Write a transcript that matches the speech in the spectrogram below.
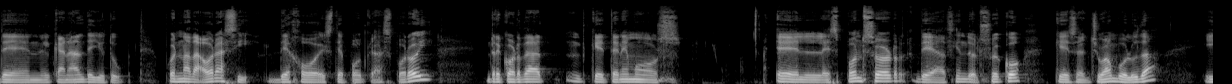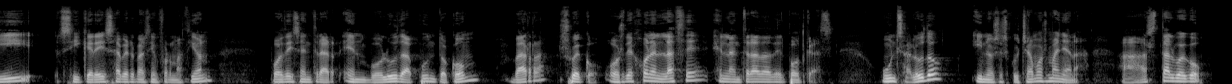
en el canal de YouTube. Pues nada, ahora sí, dejo este podcast por hoy. Recordad que tenemos el sponsor de Haciendo el Sueco, que es el Joan Boluda, y si queréis saber más información, podéis entrar en boluda.com barra sueco. Os dejo el enlace en la entrada del podcast. Un saludo y nos escuchamos mañana. Hasta luego.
